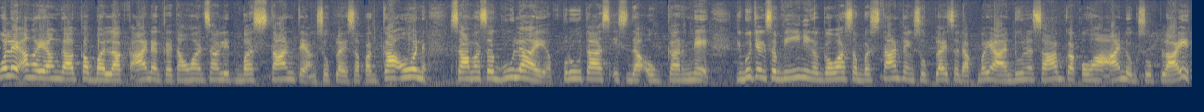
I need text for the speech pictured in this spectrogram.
walay angayang nga kabalakan ang katawan sanglit bastante ang supply sa pagkaon sama sa gulay, prutas, isda ug karne. Gibutyag sabihin nga gawa sa bastante ang supply sa dakbayan duna sab kakuhaan og supply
